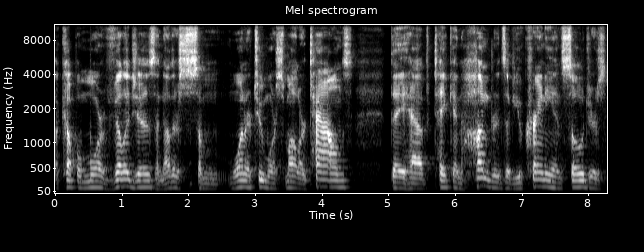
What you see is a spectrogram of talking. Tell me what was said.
a couple more villages, another some one or two more smaller towns. They have taken hundreds of Ukrainian soldiers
